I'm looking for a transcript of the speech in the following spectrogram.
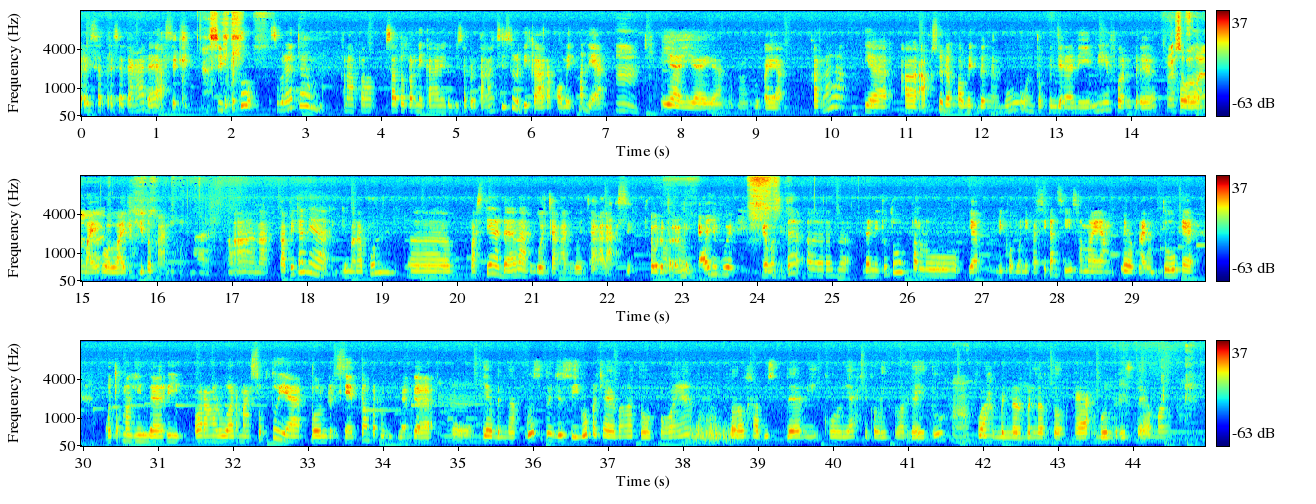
riset-riset yang ada asik. Asik. Itu tuh sebenarnya tuh yang kenapa satu pernikahan itu bisa bertahan sih lebih ke arah komitmen ya. Hmm. Iya iya iya. Aku kayak karena ya uh, aku sudah komit denganmu untuk menjalani ini for the Rest of whole my my life. whole life gitu kan. Nah, ah, nah tapi kan ya gimana pun eh, pasti ada lah goncangan-goncangan asik. Ya udah pernah nikah aja gue. Ya maksudnya eh, dan itu tuh perlu ya dikomunikasikan sih sama yang Iya tadi tuh kayak untuk menghindari orang luar masuk tuh ya boundariesnya itu yang perlu dijaga Hmm. Ya benar. Gue setuju sih. Gue percaya banget tuh. Pokoknya eh, habis dari kuliah psikologi keluarga itu, Hah? wah bener-bener tuh kayak boundaries tuh emang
